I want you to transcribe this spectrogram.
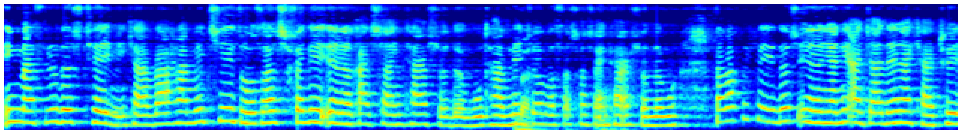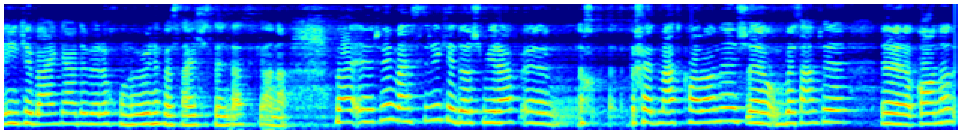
این مسیر رو داشت طی می‌کرد و همه چیز واسش خیلی قشنگتر شده بود. همه بله. جا واسش قشنگتر شده بود. و وقتی که داشت یعنی عجله نکرد توی این که برگرده بره خونه ببینه پسرش زنده است یا نه. و توی مسیری که داشت می‌رفت خدمتکارانش به سمت قانا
